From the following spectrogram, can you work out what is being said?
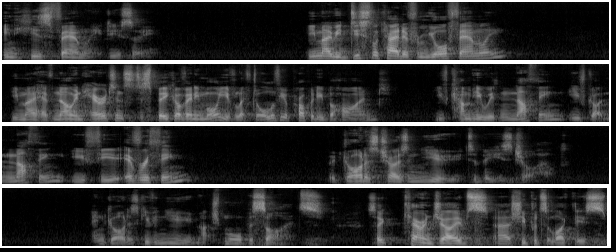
in his family, do you see? You may be dislocated from your family. You may have no inheritance to speak of anymore. You've left all of your property behind. You've come here with nothing. You've got nothing. You fear everything. But God has chosen you to be his child. And God has given you much more besides. So, Karen Jobes, uh, she puts it like this.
